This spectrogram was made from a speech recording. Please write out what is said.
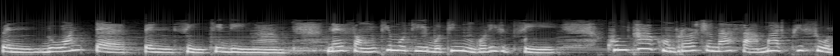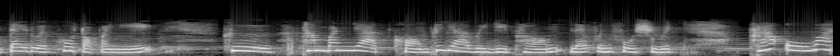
เป็นล้วนแต่เป็นสิ่งที่ดีงาม ในสองทิโมธีบทที่หนึ่งข้อที่สิบสี่คุณค่าของพระวจนะสามารถพิสูจน์ได้โดยข้อต่อไปนี้คือทำบัญญัติของพระยาเวดีพร้อมและฟื้นฟูชีวิต พระโอวาท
